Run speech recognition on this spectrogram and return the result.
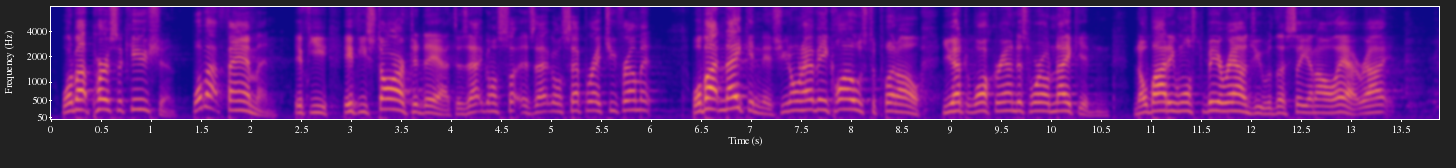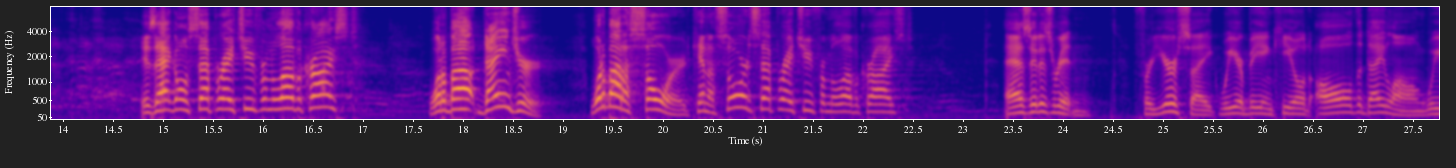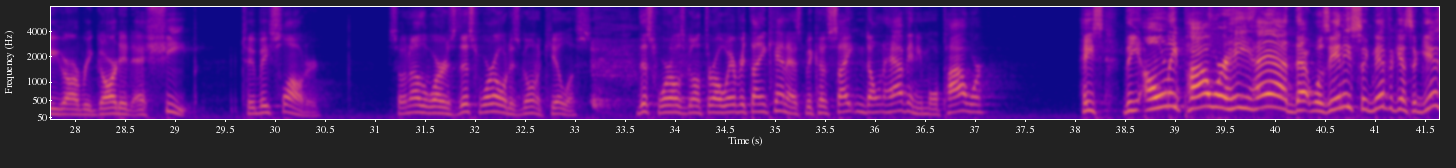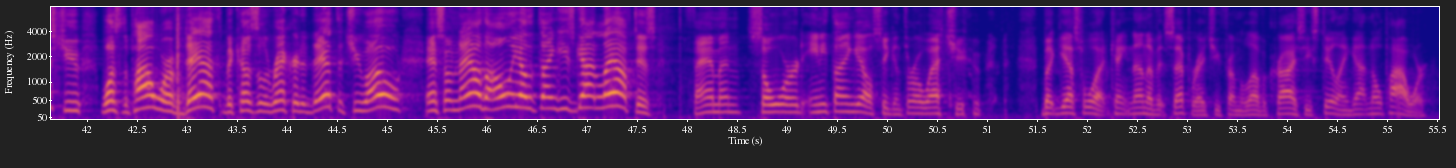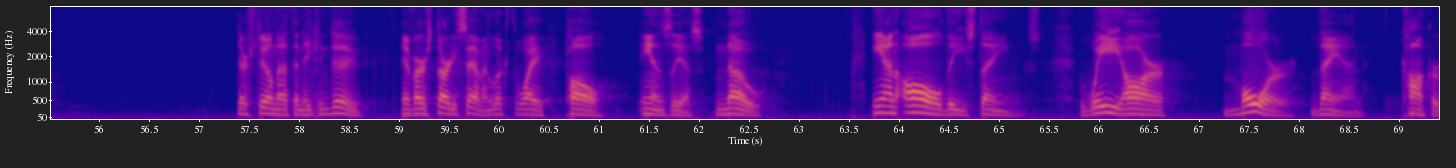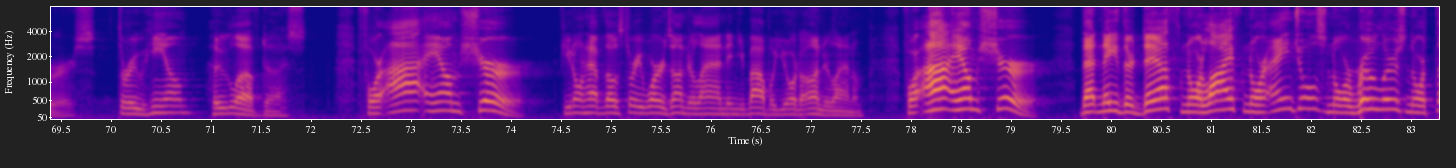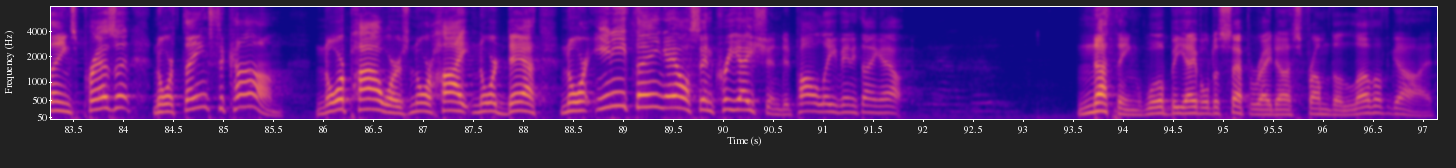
What about persecution? What about famine? If you, if you starve to death, is that going to separate you from it? What about nakedness? You don't have any clothes to put on. You have to walk around this world naked. And nobody wants to be around you with us seeing all that, right? Is that going to separate you from the love of Christ? What about danger? What about a sword? Can a sword separate you from the love of Christ? As it is written, For your sake we are being killed all the day long. We are regarded as sheep to be slaughtered. So, in other words, this world is going to kill us. This world's going to throw everything it can at us because Satan don't have any more power. He's the only power he had that was any significance against you was the power of death because of the record of death that you owed. And so now the only other thing he's got left is famine, sword, anything else he can throw at you. but guess what? Can't none of it separate you from the love of Christ. He still ain't got no power. There's still nothing he can do. In verse 37, look at the way Paul ends this. No. In all these things, we are more than conquerors through him who loved us. For I am sure, if you don't have those three words underlined in your Bible, you ought to underline them. For I am sure that neither death, nor life, nor angels, nor rulers, nor things present, nor things to come, nor powers, nor height, nor death, nor anything else in creation. Did Paul leave anything out? Nothing will be able to separate us from the love of God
